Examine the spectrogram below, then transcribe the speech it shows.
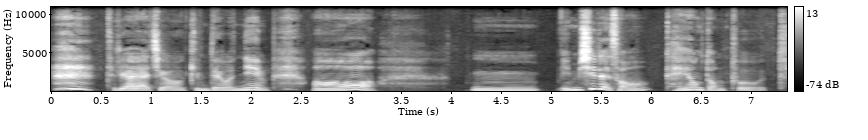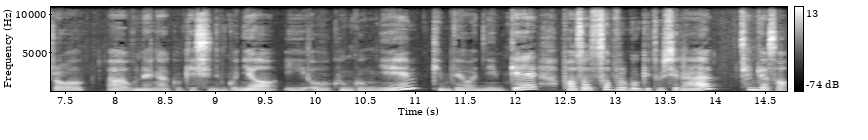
드려야죠. 김대원님. 어, 음, 임실에서 대형 덤프 트럭 아, 운행하고 계시는군요. 2500님, 김대원님께 버섯 소불고기 도시락 챙겨서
